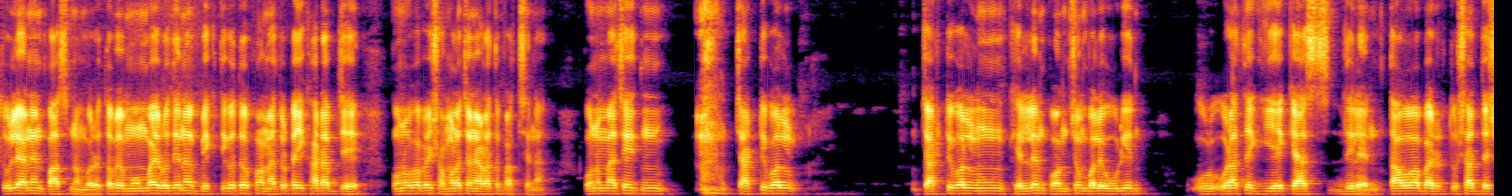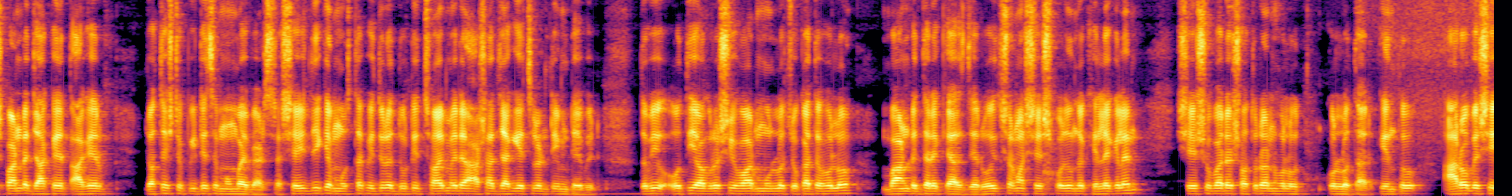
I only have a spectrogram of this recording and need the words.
তুলে আনেন পাঁচ নম্বরে। তবে মুম্বাইয়ের অধিনায়ক ব্যক্তিগত ফর্ম এতটাই খারাপ যে কোনোভাবেই সমালোচনা এড়াতে পারছে না। কোনো ম্যাচেই চারটি বল চারটি বল খেললেন, পঞ্চম বলে উড়িয়ে ওড়াতে গিয়ে ক্যাচ দিলেন। তাও আবার তুষার দেশপান্ডে, যাকে আগের যথেষ্ট পিটেছে মুম্বাই ব্যাটসরা। শেষ দিকে মুস্তাফিজুরের দুটি ছয় মেরে আশা জাগিয়েছিলেন টিম ডেভিড। তবে অতি অগ্রসী হওয়ার মূল্য চোকাতে হলো বাউন্ডারির ধারে ক্যাচ দিয়ে। রোহিত শর্মা শেষ পর্যন্ত খেলে গেলেন, শেষ ওভারে শত রান হলো, করল তার। কিন্তু আরও বেশি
